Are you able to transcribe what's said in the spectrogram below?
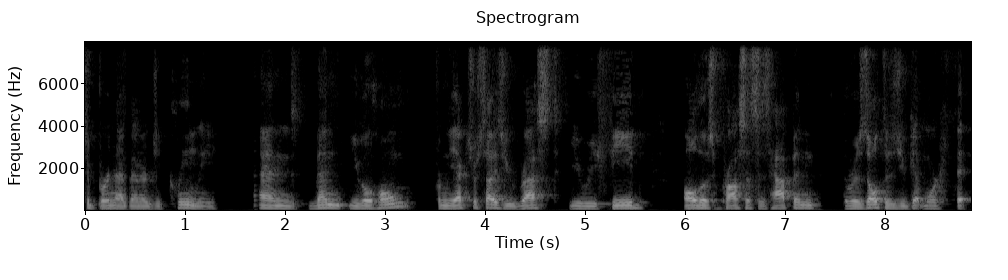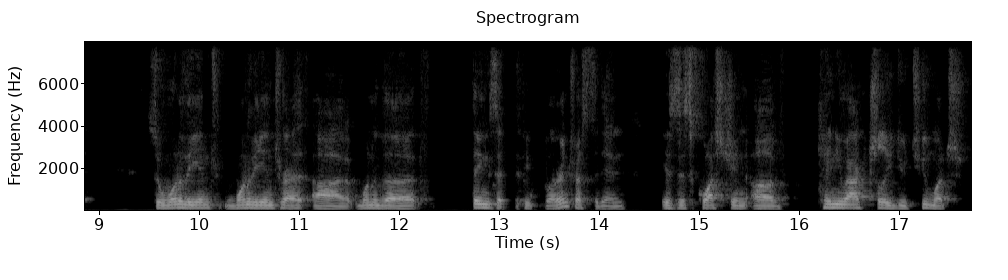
to burn that energy cleanly. And then you go home from the exercise, you rest, you refeed, all those processes happen. The result is you get more fit. So one of the one of the interest uh, one of the things that people are interested in is this question of can you actually do too much?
